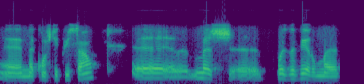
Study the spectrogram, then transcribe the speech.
eh, na Constituição, mas depois de haver uma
